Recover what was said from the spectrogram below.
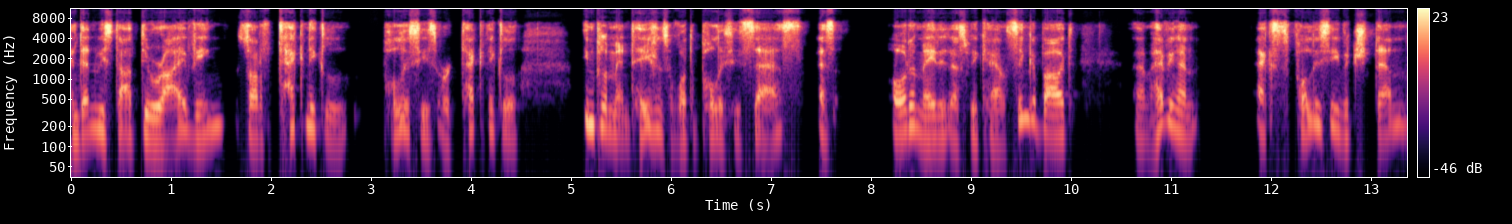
and then we start deriving sort of technical policies or technical implementations of what the policy says as automated as we can. Think about um, having an access policy which then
